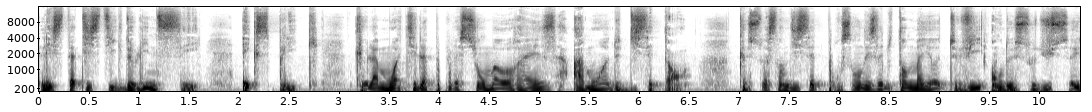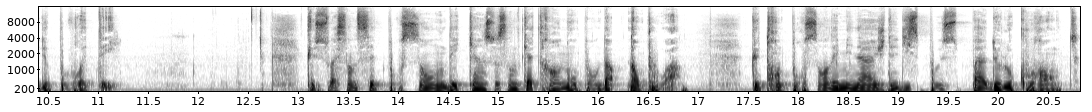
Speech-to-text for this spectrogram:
Les statistiques de l'INSEE expliquent que la moitié de la population mahoraise a moins de 17 ans, que 77% des habitants de Mayotte vit en dessous du seuil de pauvreté, que 67% des 15-64 ans n'ont pas d'emploi, que 30% des ménages ne disposent pas de l'eau courante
